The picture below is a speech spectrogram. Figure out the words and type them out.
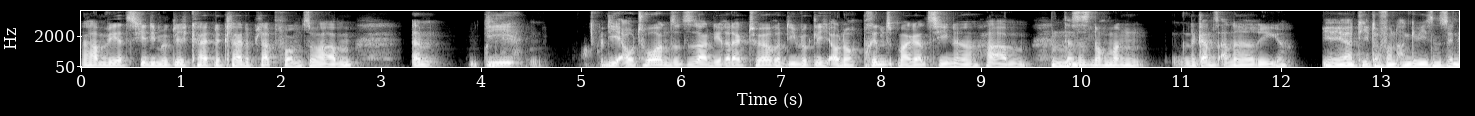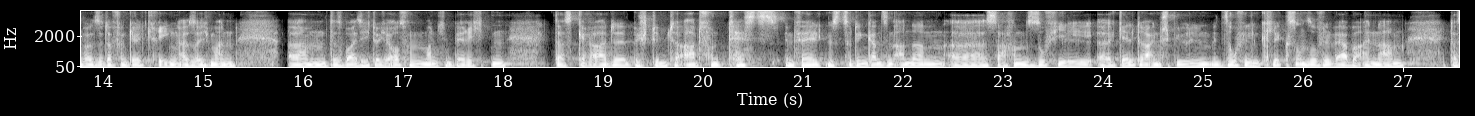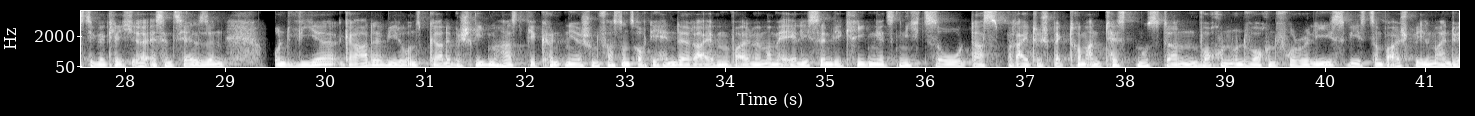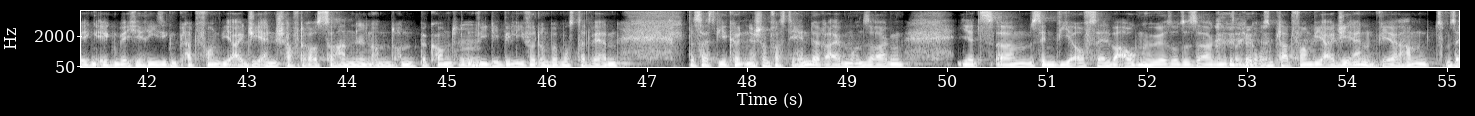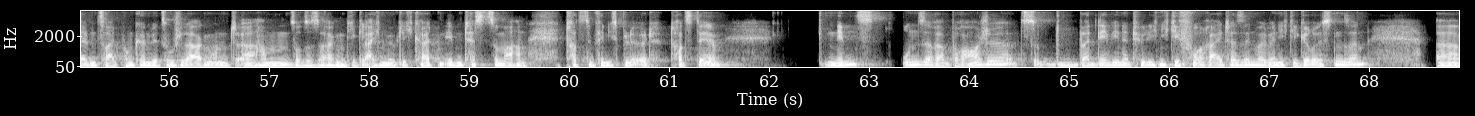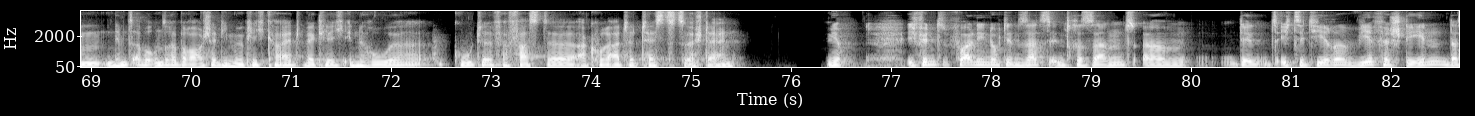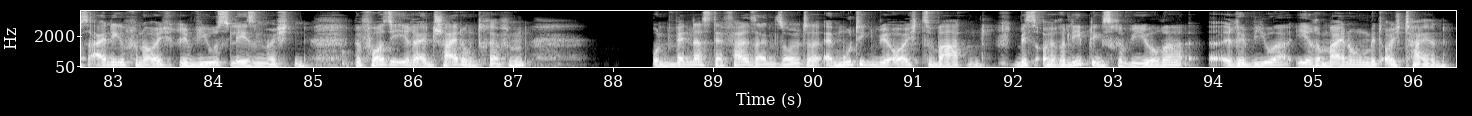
haben wir jetzt hier die Möglichkeit, eine kleine Plattform zu haben. Ähm, die, die Autoren sozusagen, die Redakteure, die wirklich auch noch Printmagazine haben, mhm. das ist nochmal eine ganz andere Riege. Ja, ja, die davon angewiesen sind, weil sie davon Geld kriegen. Also ich meine, ähm, das weiß ich durchaus von manchen Berichten, dass gerade bestimmte Art von Tests im Verhältnis zu den ganzen anderen äh, Sachen so viel äh, Geld reinspülen, mit so vielen Klicks und so viel Werbeeinnahmen, dass die wirklich äh, essentiell sind. Und wir, gerade wie du uns gerade beschrieben hast, wir könnten ja schon fast uns auch die Hände reiben, weil wenn wir mal ehrlich sind, wir kriegen jetzt nicht so das breite Spektrum an Testmustern Wochen und Wochen vor Release, wie es zum Beispiel meinetwegen irgendwelche riesigen Plattformen wie IGN schafft rauszuhandeln und, und bekommt, mhm. wie die beliefert und bemustert werden. Das heißt, wir könnten ja schon fast die Hände reiben und sagen, jetzt ähm, sind wir auf selber Augenhöhe sozusagen mit solchen großen Plattformen wie IGN. Wir haben zum selben Zeitpunkt können wir zuschlagen und äh, haben sozusagen die gleichen Möglichkeiten, eben Tests zu machen. Trotzdem finde ich es blöd. Trotzdem ja. nimmt es unserer Branche, bei der wir natürlich nicht die Vorreiter sind, weil wir nicht die Größten sind, ähm, nimmt aber unserer Branche die Möglichkeit, wirklich in Ruhe gute, verfasste, akkurate Tests zu erstellen. Ja, ich finde vor allen Dingen noch den Satz interessant, ähm, den, ich zitiere, wir verstehen, dass einige von euch Reviews lesen möchten. Bevor sie ihre Entscheidung treffen, und wenn das der Fall sein sollte, ermutigen wir euch zu warten, bis eure Lieblingsreviewer äh, Reviewer ihre Meinung mit euch teilen.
